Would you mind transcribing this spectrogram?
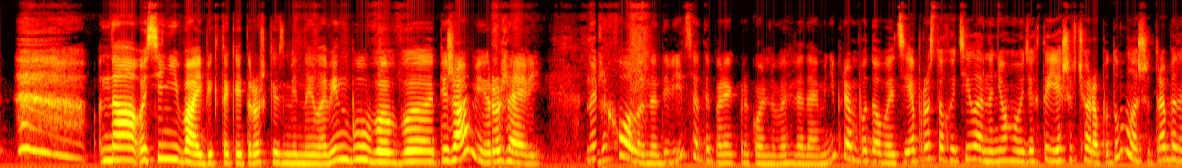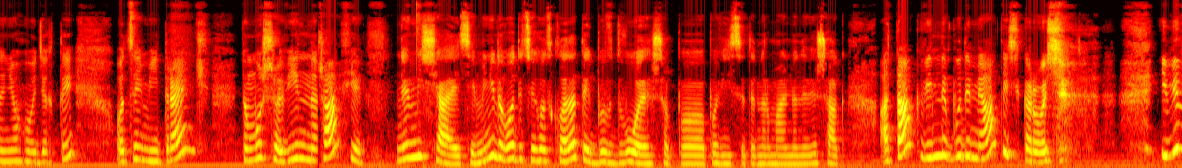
На осінній вайбік такий трошки змінила. Він був в піжамі рожевій. Ну, вже холодно, дивіться тепер, як прикольно виглядає. Мені прям подобається. Я просто хотіла на нього одягти. Я ще вчора подумала, що треба на нього одягти оцей мій тренч, тому що він на шафі не вміщається. Мені доводиться його складати якби вдвоє, щоб е, повісити нормально на вішак. А так він не буде м'ятись, коротше. І він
